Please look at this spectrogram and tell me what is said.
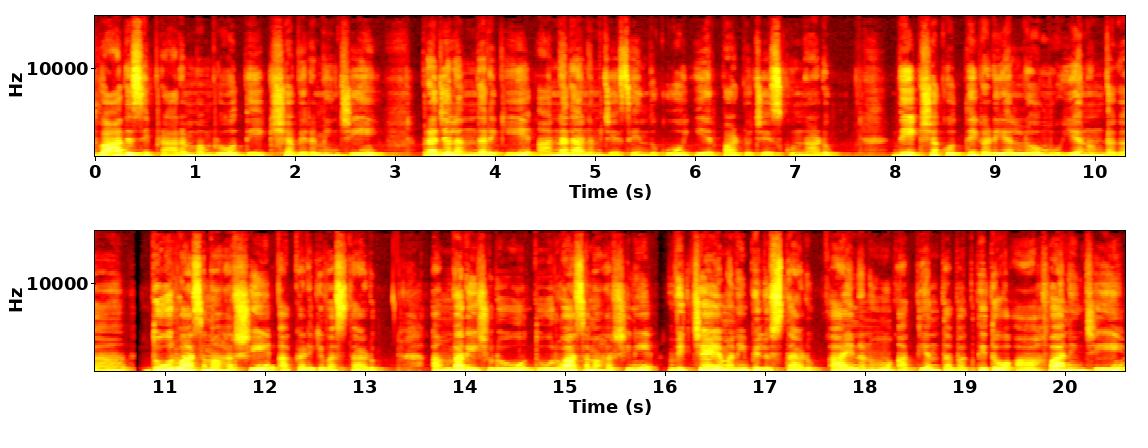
ద్వాదశి ప్రారంభంలో దీక్ష విరమించి ప్రజలందరికీ అన్నదానం చేసేందుకు ఏర్పాట్లు చేసుకున్నాడు. దీక్ష కొద్ది గడియల్లో ముగియనుండగా దూర్వాస మహర్షి అక్కడికి వస్తాడు. అంబరీషుడు దూర్వాస మహర్షిని విచ్చేయమని పిలుస్తాడు. ఆయనను అత్యంత భక్తితో ఆహ్వానించి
